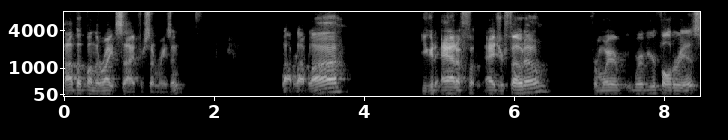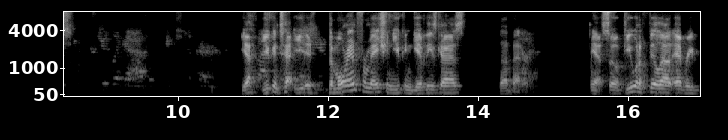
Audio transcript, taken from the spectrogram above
pop up on the right side for some reason. Blah, blah, blah. You can add a, add your photo from where, wherever your folder is. Do like an application or? Yeah, you can tell, the more information you can give these guys, the better. Yeah, so if you want to fill out every,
